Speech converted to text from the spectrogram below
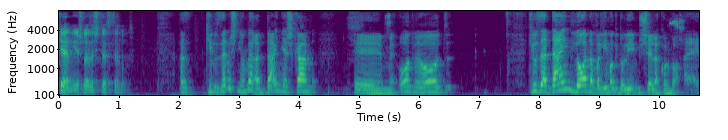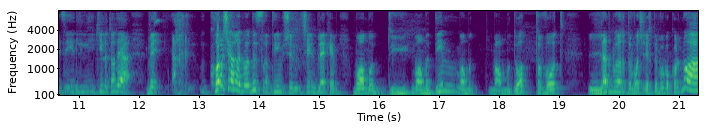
כן, יש לה איזה שתי סצנות. אז כאילו זה מה שאני אומר, עדיין יש כאן אה, מאוד מאוד... כאילו זה עדיין לא הנבלים הגדולים של הקולנוע. אה, זה כאילו, אתה יודע, וכל שאר הדמות בסרטים של שיין בלק הם מועמדי, מועמדים, מועמד, מועמדות טובות לדמויות הטובות שנכתבו בקולנוע,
